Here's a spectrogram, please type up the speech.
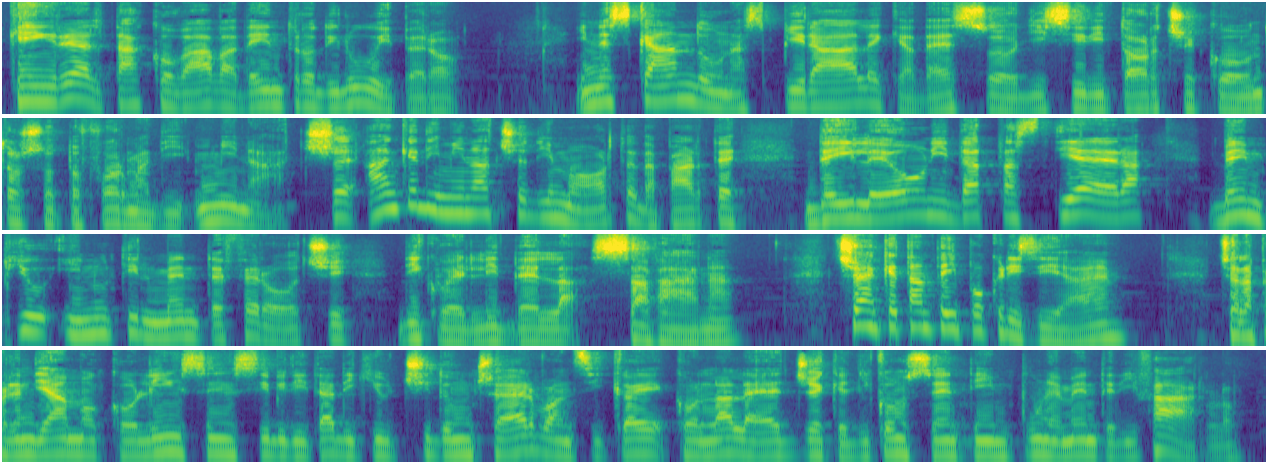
che in realtà covava dentro di lui però innescando una spirale che adesso gli si ritorce contro sotto forma di minacce, anche di minacce di morte da parte dei leoni da tastiera, ben più inutilmente feroci di quelli della savana. C'è anche tanta ipocrisia, eh? Ce la prendiamo con l'insensibilità di chi uccide un cervo anziché con la legge che gli consente impunemente di farlo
